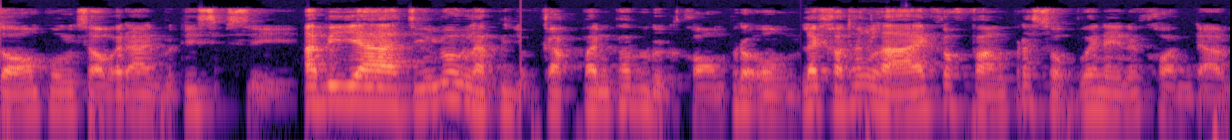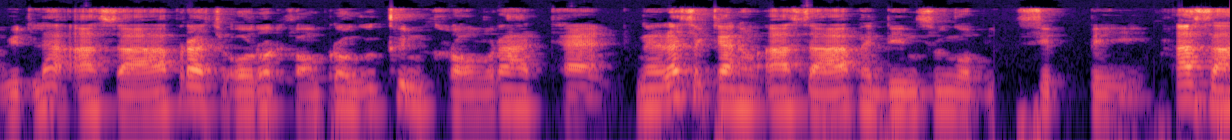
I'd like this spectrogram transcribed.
สองพงศาวดารบทที่ 14 อบิยาจึงล่วงหลับไปอยู่กับบรรพบุรุษของพระองค์ และเขาทั้งหลายก็ฝังพระศพไว้ในนครดาวิด และอาสาพระราชโอรสของพระองค์ก็ขึ้นครองราชแทน ในรัชกาลของอาสาแผ่นดินสงบ 10 ปี อาสา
